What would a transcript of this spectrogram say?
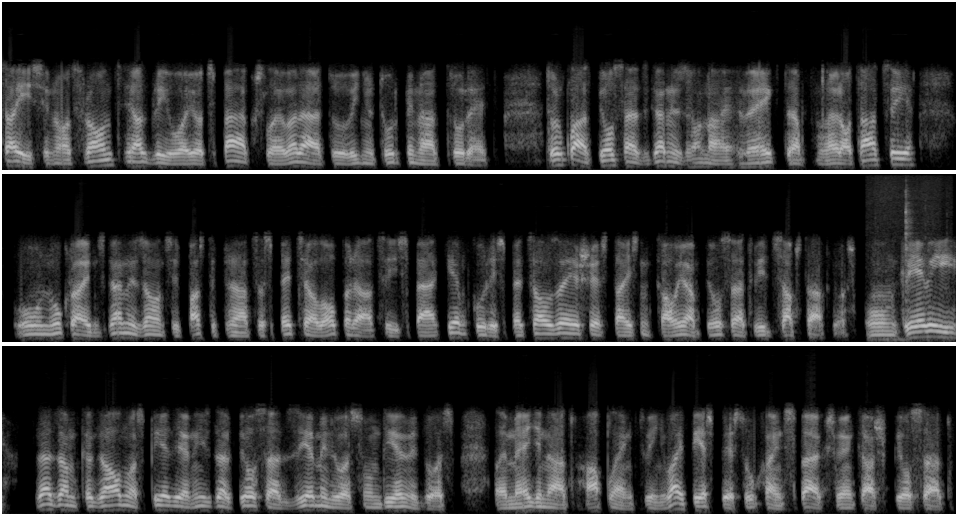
saīsinot fronti, atbrīvojot spēkus, lai varētu viņu turpināt turēt. Turklāt pilsētas garnizonā ir veikta rotācija, un Ukrainas garnizons ir pastiprināts ar speciālu operāciju spēkiem, kuri specializējušies taisni kaujām pilsētu vidas apstākļos. Un Krievija redzam, ka galveno spiedienu izdara pilsētas ziemeļos un dienvidos, lai mēģinātu aplenkt viņu vai piespiest Ukraiņas spēkus vienkārši pilsētu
